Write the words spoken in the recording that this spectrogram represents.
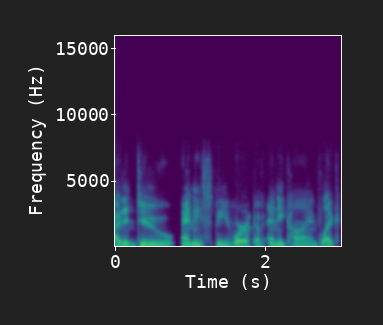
I didn't do any speed work of any kind, like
